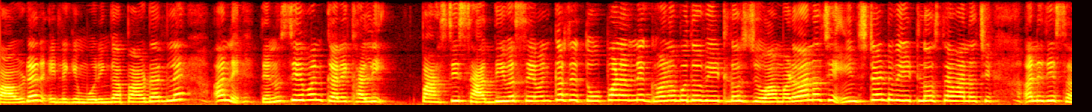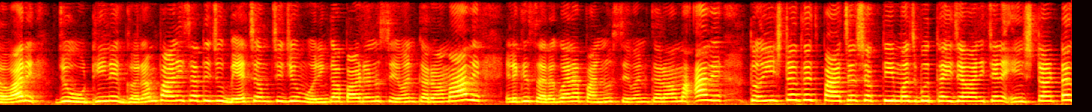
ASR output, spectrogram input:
પાવડર એટલે કે મોરિંગા પાવડર લે અને તેનું સેવન કરે. ખાલી પાંચથી સાત દિવસ સેવન કરશે તો પણ એમને ઘણો બધો વેઇટ લોસ જોવા મળવાનો છે ઇન્સ્ટન્ટ વેઇટ લોસ થવાનો છે. અને જે સવારે જો ઉઠીને ગરમ પાણી સાથે જો બે ચમચી જો મોરિંગા પાવડરનું સેવન કરવામાં આવે, એટલે કે સરગવાના પાનનું સેવન કરવામાં આવે, તો ઇન્સ્ટન્ટ જ પાચન શક્તિ મજબૂત થઈ જવાની છે અને ઇન્સ્ટન્ટ જ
